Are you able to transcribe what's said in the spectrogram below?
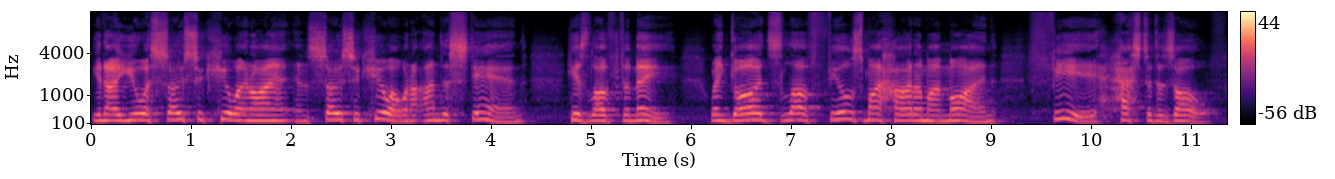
You know, you are so secure, and I am so secure when I understand His love for me. When God's love fills my heart and my mind, fear has to dissolve.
